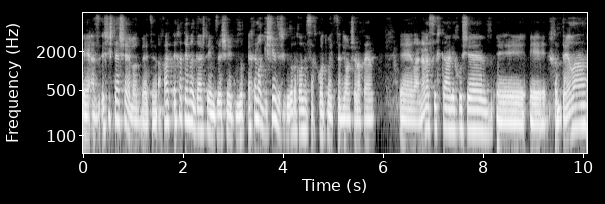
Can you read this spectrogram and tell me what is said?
אה, אז יש לי שתי שאלות בעצם, אחת, איך אתם הרגשתם עם זה שקבוצות, איך אתם מרגישים עם זה שקבוצות אחרות משחקות באצטדיון שלכם? אה, רעננה שיחקה אני חושב, חדרה,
